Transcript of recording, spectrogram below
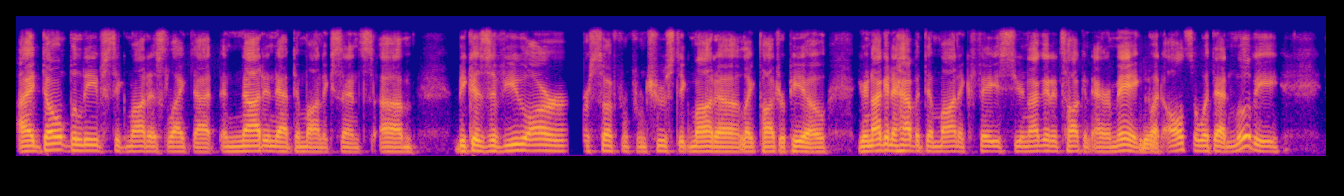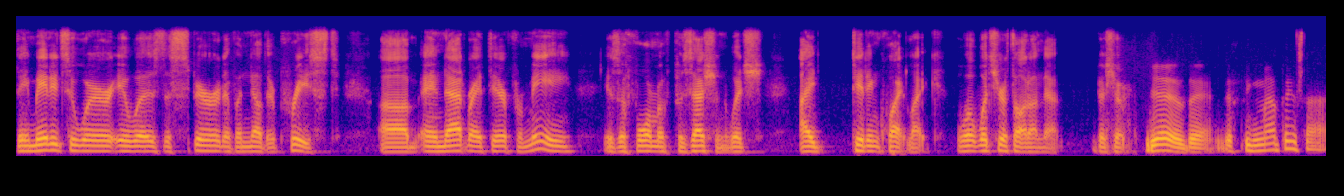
I don't believe stigmata is like that, and not in that demonic sense. Um, because if you are suffering from true stigmata like Padre Pio, you're not going to have a demonic face. You're not going to talk in Aramaic. Yeah. But also with that movie, they made it to where it was the spirit of another priest, um, and that right there for me is a form of possession, which I didn't quite like. What, what's your thought on that, Bishop? Yeah, the, the stigmata is a,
